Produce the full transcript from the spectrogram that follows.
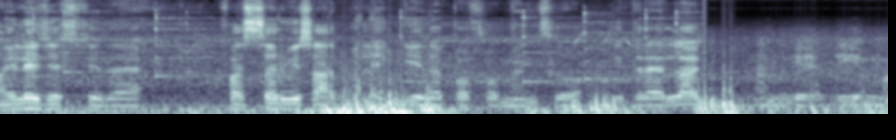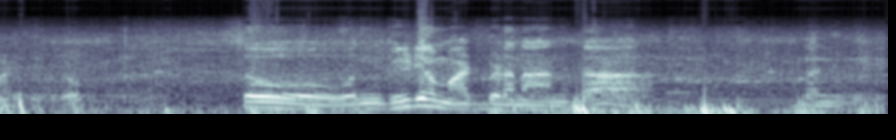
ಮೈಲೇಜ್ ಎಷ್ಟಿದೆ? ಫಸ್ಟ್ ಸರ್ವಿಸ್ ಆದಮೇಲೆ ಹೆಂಗಿದೆ ಪರ್ಫಾರ್ಮೆನ್ಸು ಈ ಥರ ಎಲ್ಲ ನಮಗೆ ಡಿ ಎಂ ಮಾಡ್ತಿದ್ರು. ಸೊ ಒಂದು ವಿಡಿಯೋ ಮಾಡಿಬಿಡೋಣ ಅಂತ ಬಂದಿದ್ದೀವಿ.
